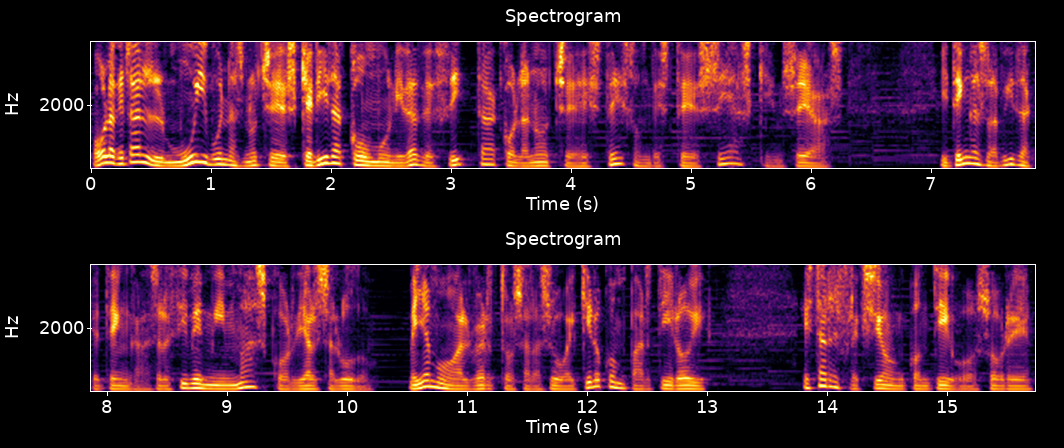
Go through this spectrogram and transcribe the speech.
Hola, ¿qué tal? Muy buenas noches, querida comunidad de Cita con la Noche. Estés donde estés, seas quien seas y tengas la vida que tengas, recibe mi más cordial saludo. Me llamo Alberto Sarasúa y quiero compartir hoy esta reflexión contigo sobre,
